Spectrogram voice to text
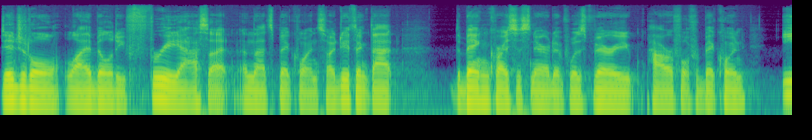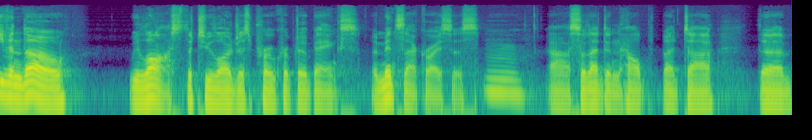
digital liability free asset, and that's Bitcoin. So I do think that the banking crisis narrative was very powerful for Bitcoin, even though we lost the two largest pro crypto banks amidst that crisis. Mm. Uh, so that didn't help. But uh, the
